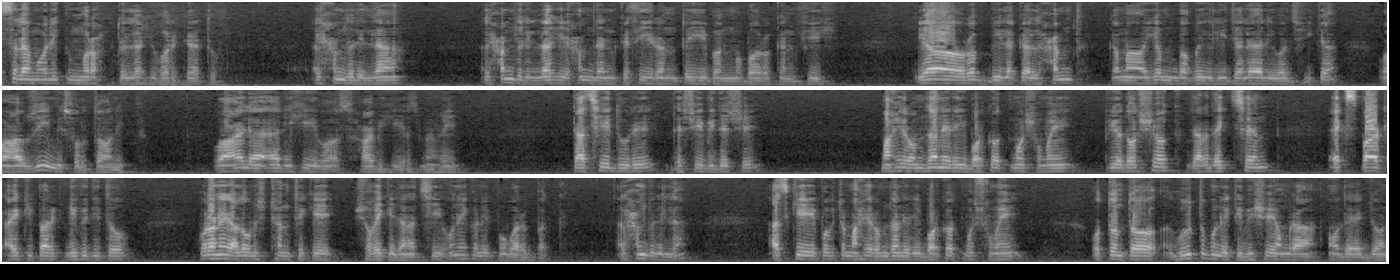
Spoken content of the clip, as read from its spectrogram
আসসালামু আলাইকুম রহমতুল্লাহ বরকাত আলহামদুলিল্লাহ আলহামদুলিল্লাহ হামদান কাসীরান তৈবান মুবারাকান ফি ইয়া রব্বি লাকাল হামদ কামা ইয়ামবাগি লি জালালি ওয়াজহিকা ওয়া আযীমি সুলতানিক ওয়া আলা আলিহি ওয়া আসহাবিহি আজমাইন কাছে দূরে, দেশে বিদেশে, মাহে রমজানের এই বরকতময় সময়ে প্রিয় দর্শক যারা দেখছেন, এক্সপার্ট আইটি পার্ক নিবেদিত কোরআনের আলো অনুষ্ঠান থেকে সবাইকে জানাচ্ছি অনেক অনেক মোবারকবাদ। আলহামদুলিল্লাহ, আজকে পবিত্র মাহে রমজানের এই বরকতময় সময়ে অত্যন্ত গুরুত্বপূর্ণ একটি বিষয় আমরা আমাদের একজন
